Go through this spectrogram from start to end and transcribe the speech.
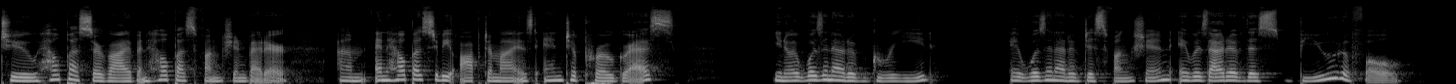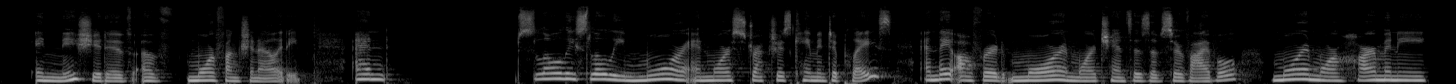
to help us survive and help us function better um, and help us to be optimized and to progress. You know, it wasn't out of greed, it wasn't out of dysfunction, it was out of this beautiful initiative of more functionality. And slowly, slowly, more and more structures came into place, and they offered more and more chances of survival, more and more harmony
